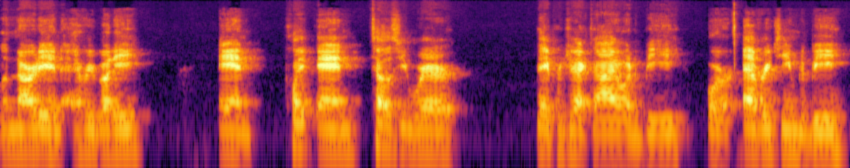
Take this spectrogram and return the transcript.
Lunardi and everybody, and play and tells you where they project Iowa to be or every team to be.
